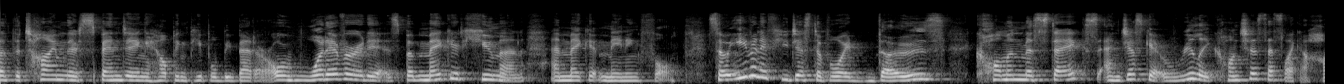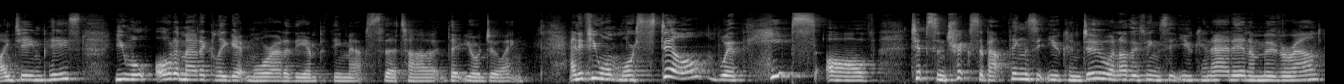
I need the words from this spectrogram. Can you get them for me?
of the time they're spending helping people be better or whatever it is, but make it human and make it meaningful. So even if you just avoid those common mistakes and just get really conscious, that's like a hygiene piece, you will automatically get more out of the empathy maps that, uh, that you're doing. And if you want more still, with heaps of tips and tricks about things that you can do and other things that you can add in and move around,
